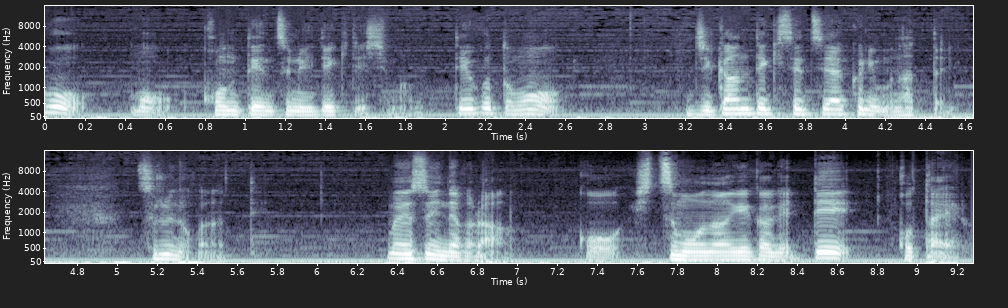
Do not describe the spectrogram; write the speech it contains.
をもうコンテンツにできてしまうっていうことも時間的節約にもなったりするのかなって、まあ、要するにだからこう質問を投げかけて答える。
